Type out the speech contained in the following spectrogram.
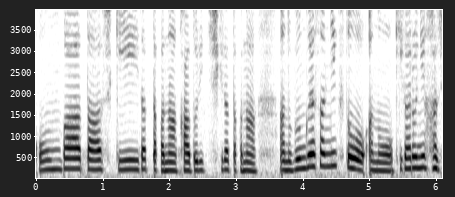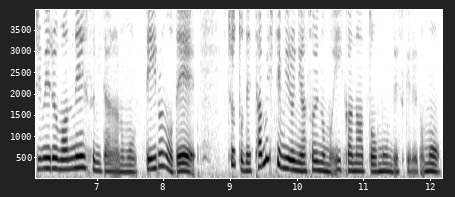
コンバーター式だったかなカートリッジ式だったかなあの文具屋さんに行くとあの気軽に始める万年筆みたいなのも売っているのでちょっとね試してみるにはそういうのもいいかなと思うんですけれども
